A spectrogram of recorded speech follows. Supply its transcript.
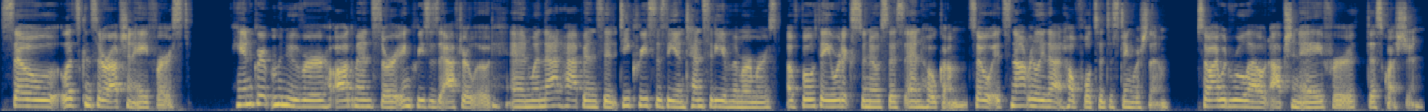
So let's consider option A first. Hand grip maneuver augments or increases afterload. And when that happens, it decreases the intensity of the murmurs of both aortic stenosis and HOCM. So it's not really that helpful to distinguish them. So I would rule out option A for this question.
